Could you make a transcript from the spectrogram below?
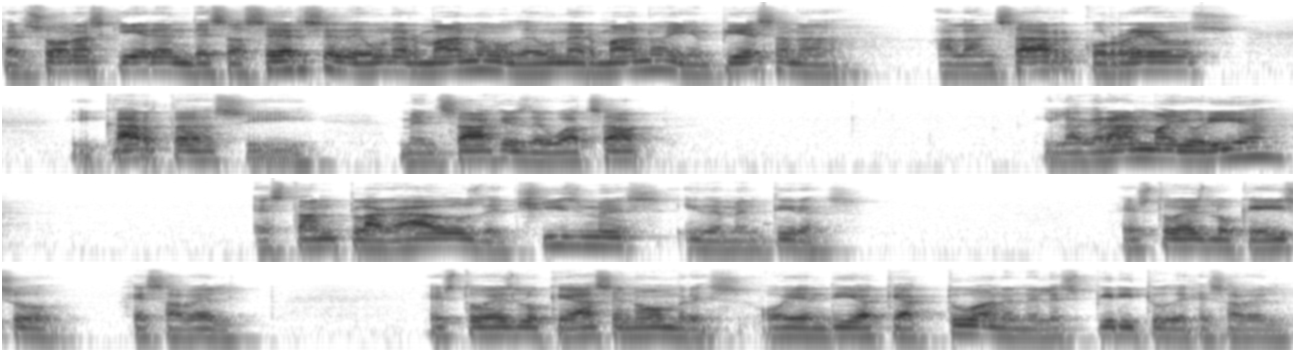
Personas quieren deshacerse de un hermano o de una hermana y empiezan a, a lanzar correos y cartas y mensajes de WhatsApp. Y la gran mayoría están plagados de chismes y de mentiras. Esto es lo que hizo Jezabel. Esto es lo que hacen hombres hoy en día que actúan en el espíritu de Jezabel.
